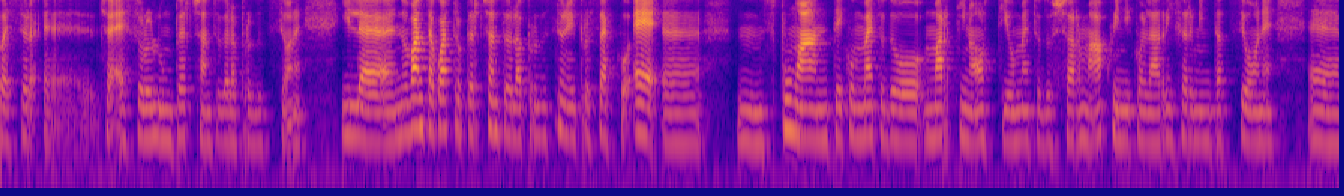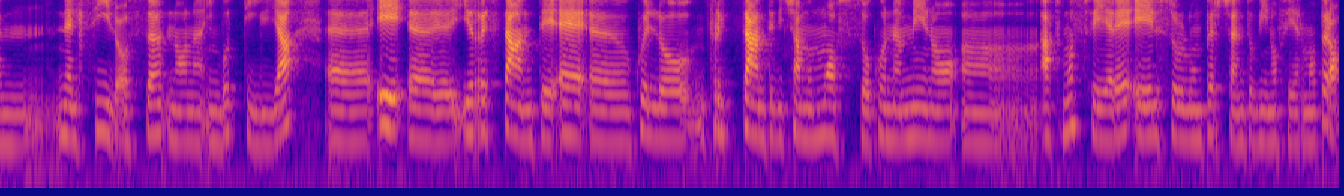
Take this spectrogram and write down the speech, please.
questo è, cioè è solo l'1% della produzione. Il 94% della produzione di prosecco è eh, spumante con metodo Martinotti o metodo Charmat, quindi con la rifermentazione ehm, nel silos, non in bottiglia, eh, e eh, il restante è eh, quello frizzante, diciamo mosso con meno eh, atmosfere e solo l'1% vino fermo. Però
